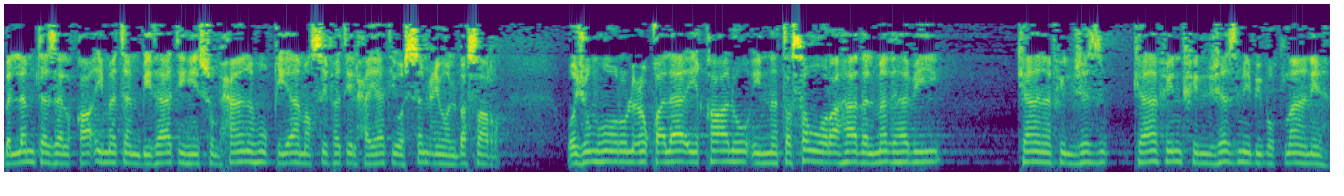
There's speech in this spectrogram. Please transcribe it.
بل لم تزل قائمة بذاته سبحانه قيام صفة الحياة والسمع والبصر. وجمهور العقلاء قالوا إن تصور هذا المذهب كان في الجزم كاف في الجزم ببطلانه.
